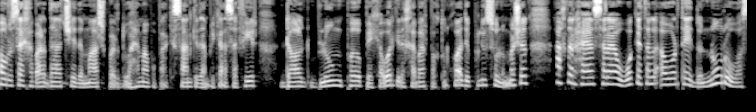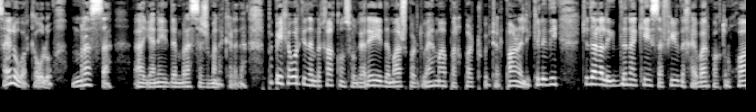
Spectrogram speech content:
او روسي خبر دا چې د مارچ پر دوهمه په پاکستان کې د امریکا سفیر ډالډ بلوم په پیښور کې د خبر پښتونخوا د پولیسو لمشر اختر حیا سره وکتل او ورته د نورو وسایلو ورکولو مرسته یعنی د مرسته ژمنه کړې ده په پیښور کې د امریکا قونسلګری د مارچ پر دوهمه پر خپل ټوئیټر پاڼه لیکلي دي چې دغه لیکدنه کې سفیر د خیبر پښتونخوا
